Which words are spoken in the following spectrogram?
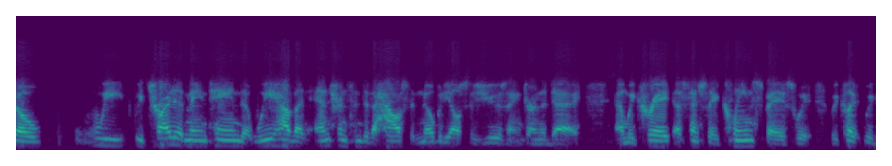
So we we try to maintain that we have an entrance into the house that nobody else is using during the day, and we create essentially a clean space. We we we,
